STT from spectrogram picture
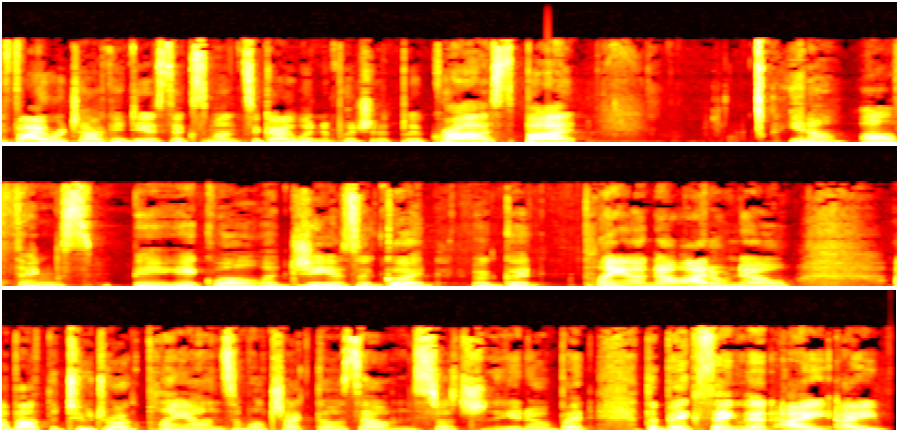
if I were talking to you six months ago, I wouldn't have put you with Blue Cross, but you know, all things being equal, a G is a good, a good plan. Now, I don't know about the two drug plans, and we'll check those out and such, you know. But the big thing that I, I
